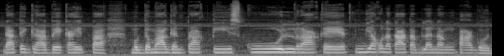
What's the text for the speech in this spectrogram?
Dati grabe, kahit pa magdamagan practice, school, racket, hindi ako natatabla ng pagod.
